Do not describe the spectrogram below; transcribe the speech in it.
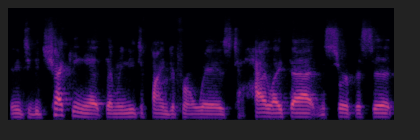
they need to be checking it then we need to find different ways to highlight that and surface it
